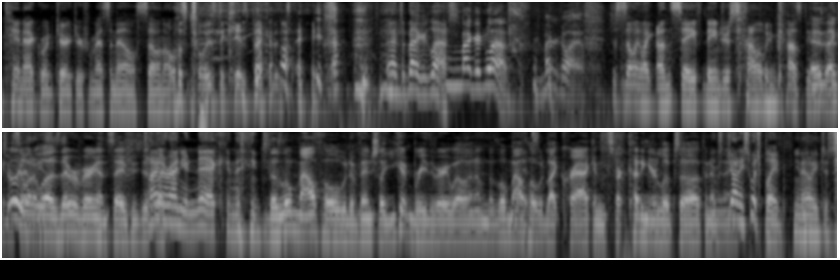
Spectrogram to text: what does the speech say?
Dan Aykroyd character from SNL selling all those toys to kids back in the day. That's a bag of glass. Bag of glass. Bag of glass. Just selling like unsafe, dangerous Halloween costumes. It- back That's in the really what it was. They were very unsafe because Tie it like, around your neck and then just, the little mouth hole would eventually you couldn't breathe very well in them. The little mouth it's- hole would like crack and start cutting your lips up and it's everything. Johnny Switchblade. You know, he just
